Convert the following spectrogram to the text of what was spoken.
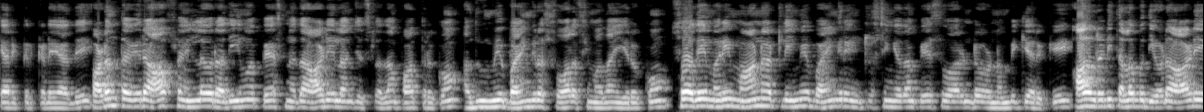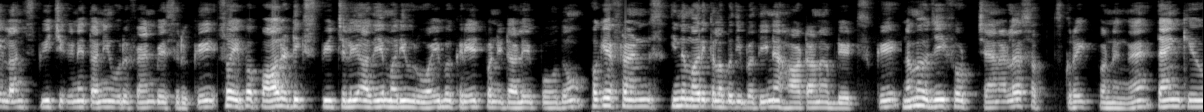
கேரக்டர் கிடையாது. படம் தவிர ஆஃப்லைனில் ஒரு அதிகமாக பேசினதை ஆடியோ லான்ச்சஸில் தான் பார்த்துருக்கோம். அதுவுமே பயங்கர சுவாரஸ்யமாக தான் இருக்கும். ஸோ அதே மாதிரி மாநாட்டிலையுமே பயங்கர இன்ட்ரெஸ்டிங்காக தான் பேசுவாருன்ற ஒரு நம்பிக்கை இருக்கு. ஆல்ரெடி தளபதியோட ஆடியோ லான்ச் ஸ்பீச்சுக்குன்னே தனி ஒரு ஃபேன் பேஸ் இருக்கு. ஸோ இப்போ பாலிடிக்ஸ் ஸ்பீச்லயும் அதே மாதிரி ஒரு வைபை கிரியேட் பண்ணிட்டாலே போதும். ஓகே ஃப்ரெண்ட்ஸ் இந்த மாதிரி தளபதி பார்த்தீங்கன்னா ஹாட்டான அப்டேட்ஸ்க்கு நம்ம விஜய் ஃபோர்ட் சேனலை சப்ஸ்கிரைப் பண்ணுங்க. Thank you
